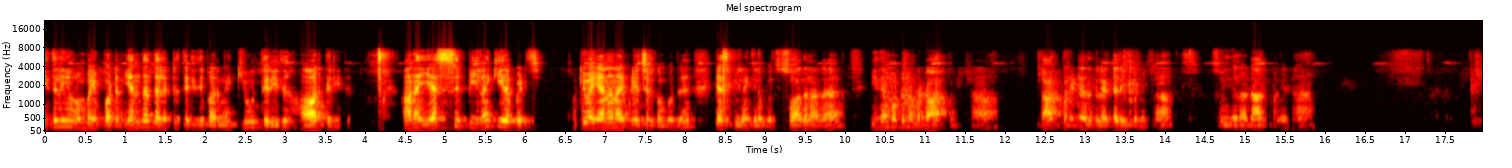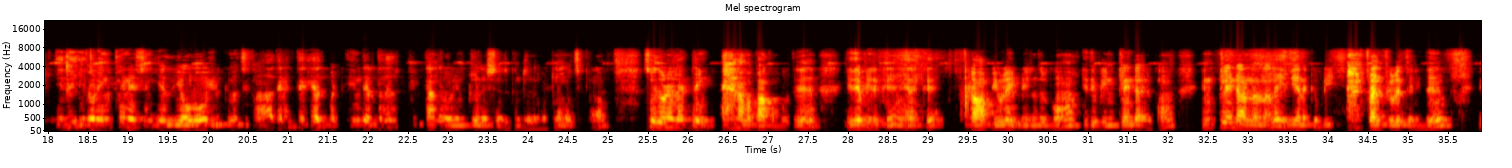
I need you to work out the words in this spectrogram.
இதுலேயும் ரொம்ப இம்பார்ட்டன்ட் எந்தெந்த லெட்டர் தெரியுது பாருங்க. கியூ தெரியுது ஆர் தெரியுது. ஆனா எஸ்பிலாம் எல்லாம் கீழே போயிடுச்சு. ஓகேவா ஏன்னா நான் இப்படி வச்சிருக்கும் போது எஸ்பிலாம் கீழே போயிடுச்சு. ஸோ அதனால இதை மட்டும் நம்ம டார்க் பண்ணிக்கலாம். டார்க் பண்ணிட்டு அதுக்கு லெட்டரிங் பண்ணிக்கலாம். ஸோ இதை நான் டார்க் பண்ணிடுறேன். இது இதோட இன்க்ளினேஷன் எவ்வளோ இருக்குன்னு வச்சுக்கலாம். அது எனக்கு தெரியாது பட் இந்த இடத்துல ஃபிட்டாங்கிற ஒரு இன்க்ளினேஷன் இருக்குன்றதை மட்டும் நம்ம வச்சுக்கலாம். ஸோ இதோட லெட்டரிங் நம்ம பார்க்கும்போது இது எப்படி இருக்கு? எனக்கு டாப் வியூல இப்படி இருந்திருக்கும். இது இப்படி இன்க்ளைண்ட் ஆயிருக்கும். இன்க்ளைண்ட் ஆனதுனால இது எனக்கு இப்படி ஃப்ரண்ட் வியூல தெரியுது.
